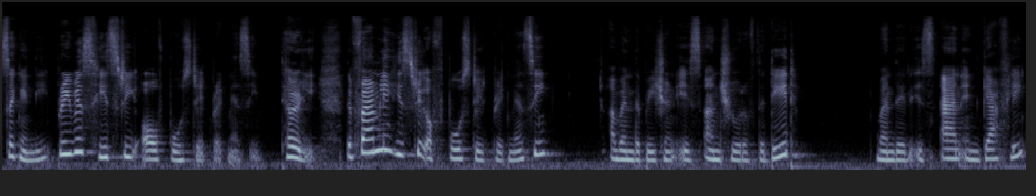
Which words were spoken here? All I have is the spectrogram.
Secondly, previous history of post-date pregnancy. Thirdly, the family history of post-date pregnancy uh, when the patient is unsure of the date, when there is an anencephaly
